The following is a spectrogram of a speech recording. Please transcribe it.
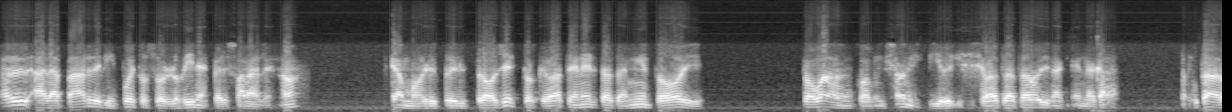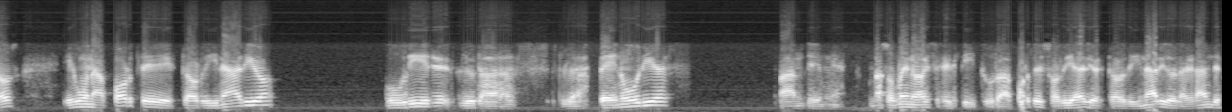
a la par del impuesto sobre los bienes personales, ¿no? Digamos, el, el proyecto que va a tener tratamiento hoy aprobado en comisión y, y se va a tratar hoy en la, en la Cámara de Diputados es un aporte extraordinario cubrir las, las penurias pandemia. Más o menos ese es el título, aporte solidario extraordinario de las grandes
